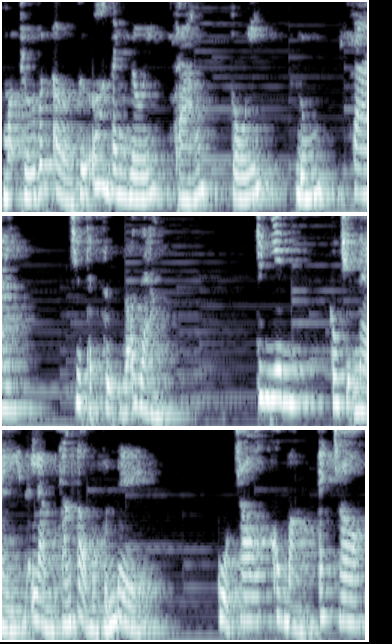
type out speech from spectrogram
mọi thứ vẫn ở giữa ranh giới, sáng, tối, đúng, sai, chưa thật sự rõ ràng. Tuy nhiên, câu chuyện này đã làm sáng tỏ một vấn đề, của cho không bằng cách cho.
